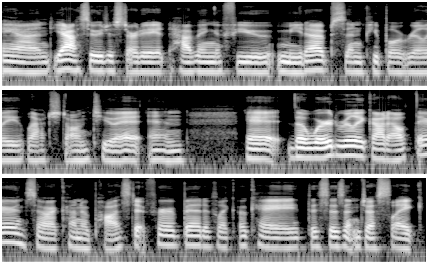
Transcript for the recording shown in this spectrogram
And yeah so we just started having a few meetups and people really latched onto it. And it the word really got out there and so I kind of paused it for a bit of like okay this isn't just like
